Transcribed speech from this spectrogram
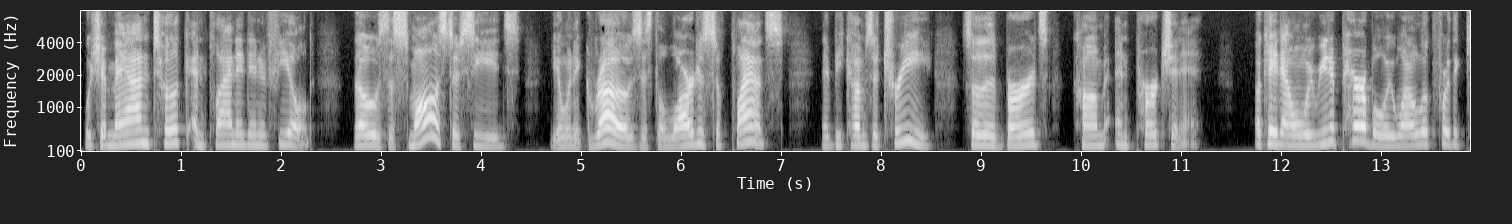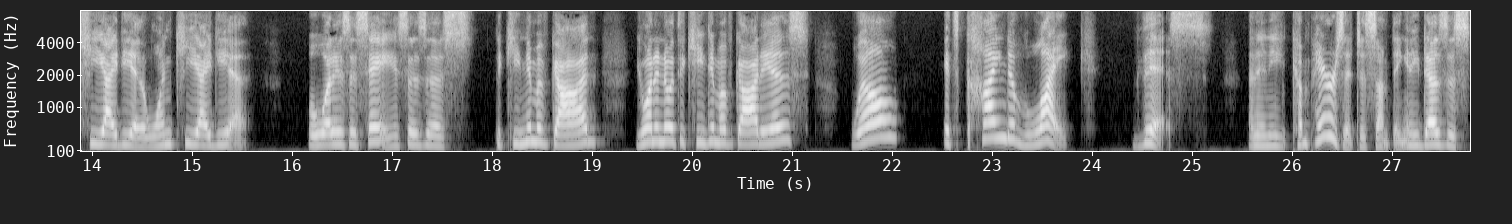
which a man took and planted in a field. Though the smallest of seeds, you know, when it grows, is the largest of plants. It becomes a tree, so the birds come and perch in it. Okay, now when we read a parable, we want to look for the key idea, the one key idea. Well, what does it say? It says uh, the kingdom of God you want to know what the kingdom of God is? Well, it's kind of like this. And then he compares it to something and he does this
